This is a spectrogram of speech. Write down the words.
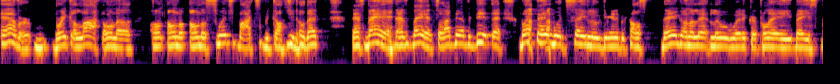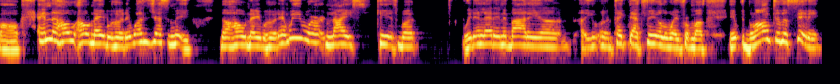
ever break a lock on a on on a, on a switch box because you know that that's bad. That's bad. So I never did that. But they would say Lou did it because they're gonna let Lou Whitaker play baseball and the whole whole neighborhood. It wasn't just me, the whole neighborhood, and we were nice kids, but we didn't let anybody uh, uh, take that field away from us. It belonged to the city,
